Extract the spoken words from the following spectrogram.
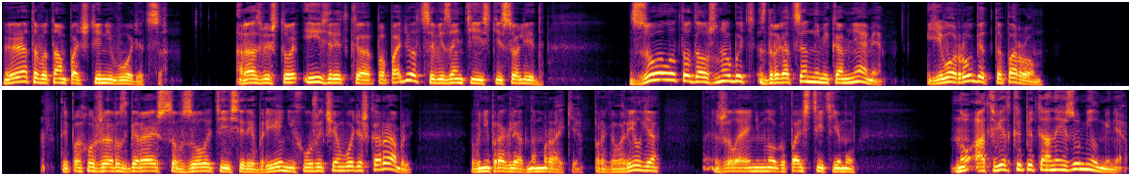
Этого там почти не водится. Разве что изредка попадется византийский солид. Золото должно быть с драгоценными камнями. Его рубят топором. Ты, похоже, разбираешься в золоте и серебре не хуже, чем водишь корабль в непроглядном мраке, — проговорил я, желая немного польстить ему. Но ответ капитана изумил меня.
